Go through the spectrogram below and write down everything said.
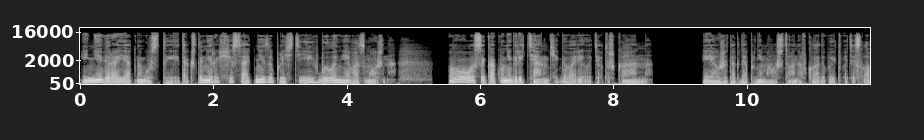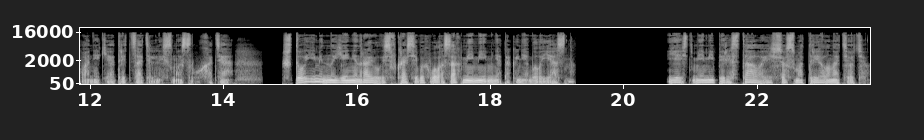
и невероятно густые, так что ни расчесать, ни заплести их было невозможно. «Волосы, как у негритянки», — говорила тетушка Анна. И я уже тогда понимал, что она вкладывает в эти слова некий отрицательный смысл, хотя что именно ей не нравилось в красивых волосах Мими, мне так и не было ясно. Есть Мими перестала и все смотрела на тетю.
